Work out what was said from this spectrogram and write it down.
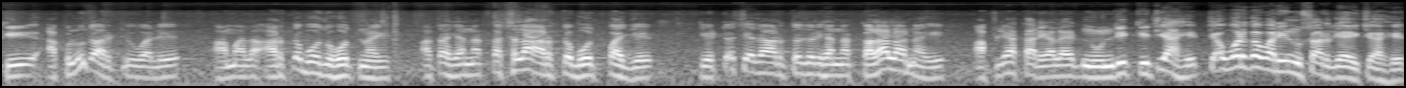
की अकलूज आर टीवाले आम्हाला अर्थबोध होत नाही. आता ह्यांना कसला अर्थबोध पाहिजे? टेटस याचा अर्थ जर ह्यांना कळाला नाही आपल्या कार्यालयात नोंदी किती आहेत त्या वर्गवारीनुसार द्यायच्या आहेत.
